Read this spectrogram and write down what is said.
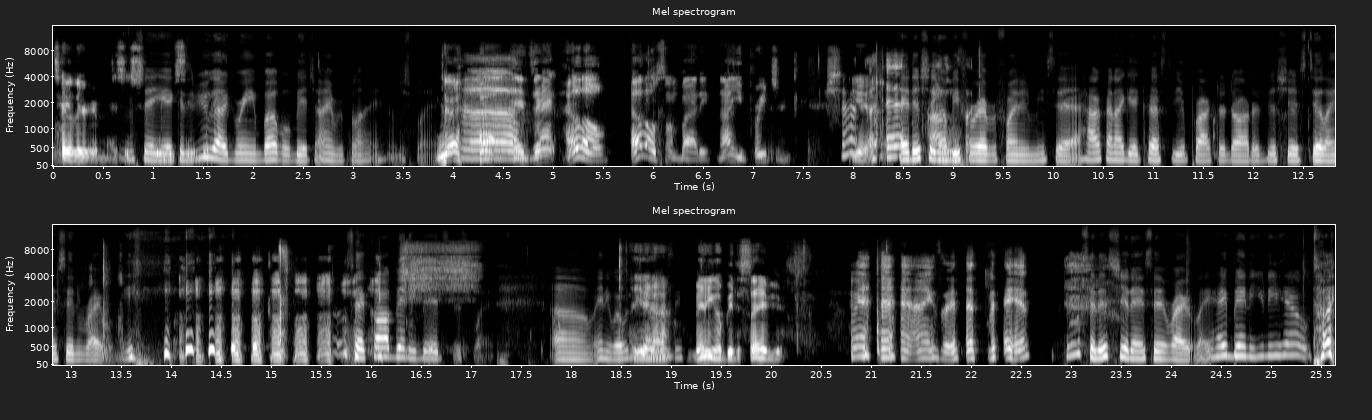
tailor your You message. say yeah, because if you got a green bubble, bitch, I ain't replying. I'm just playing. Uh. exact. Hello, hello, somebody. Now you preaching. Shut Yeah. up. Hey, this shit gonna be like- forever funny to me. Said, how can I get custody of Proctor daughter? This shit still ain't sitting right with me. said, call Benny, bitch. Just playing. Um. Anyway, what yeah, say, Benny gonna be the savior. I ain't saying nothing. Who said this shit ain't sitting right? Like, hey Benny, you need help? Shit.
